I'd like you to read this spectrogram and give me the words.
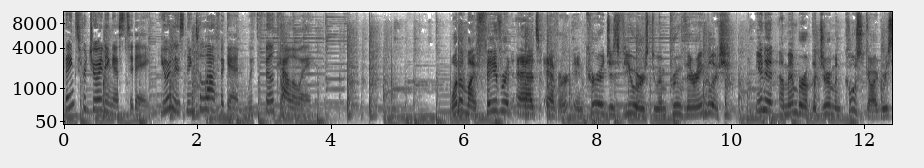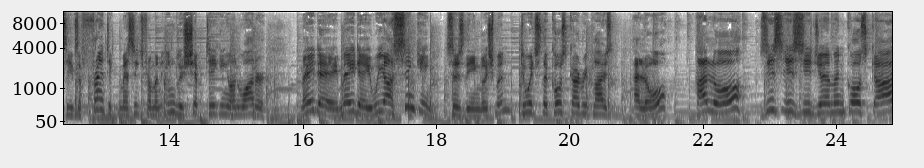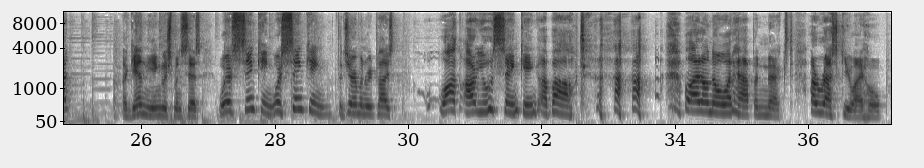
Thanks for joining us today. You're listening to Laugh Again with Phil Callaway. One of my favorite ads ever encourages viewers to improve their English. In it, a member of the German Coast Guard receives a frantic message from an English ship taking on water. Mayday, Mayday, we are sinking, says the Englishman, to which the Coast Guard replies, Hello? Hello? This is the German Coast Guard? Again, the Englishman says, We're sinking, we're sinking. The German replies, What are you thinking about? well, I don't know what happened next. A rescue, I hope.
